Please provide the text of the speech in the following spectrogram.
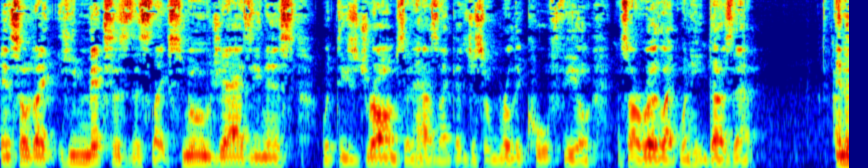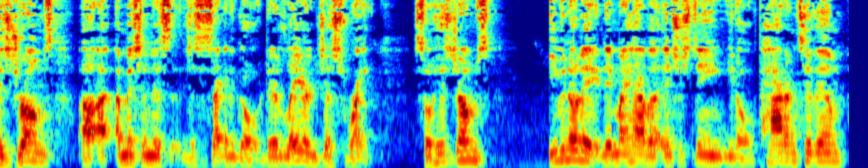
And so like he mixes this like smooth jazziness with these drums and has like a, just a really cool feel. And so I really like when he does that. And his drums, uh, I, I mentioned this just a second ago, they're layered just right. So his drums, even though they, they might have an interesting, you know, pattern to them,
